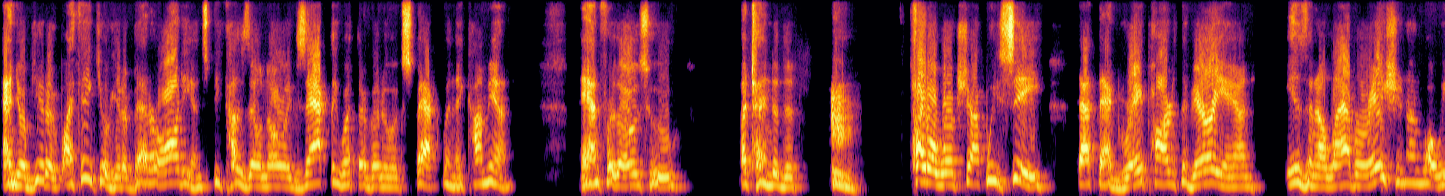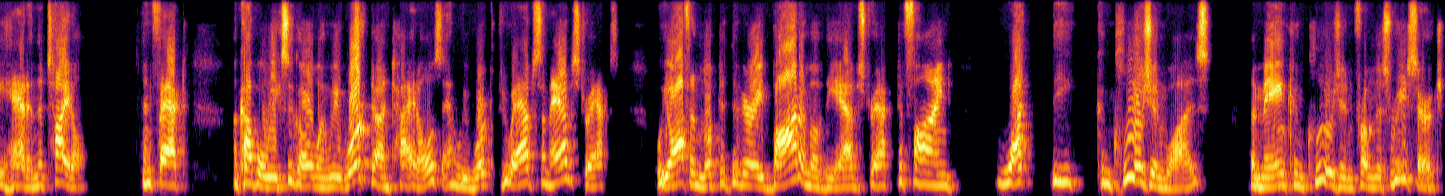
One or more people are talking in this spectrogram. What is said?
And you'll get a, I think you'll get a better audience because they'll know exactly what they're going to expect when they come in. And for those who attended the title workshop, we see that that gray part at the very end is an elaboration on what we had in the title. In fact, a couple weeks ago when we worked on titles and we worked through ab some abstracts, we often looked at the very bottom of the abstract to find what the conclusion was, the main conclusion from this research,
